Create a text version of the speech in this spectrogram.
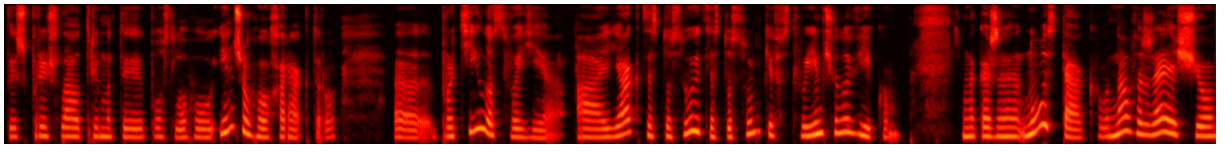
Ти ж прийшла отримати послугу іншого характеру е, про тіло своє, а як це стосується стосунків з твоїм чоловіком? Вона каже: ну, ось так. Вона вважає, що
